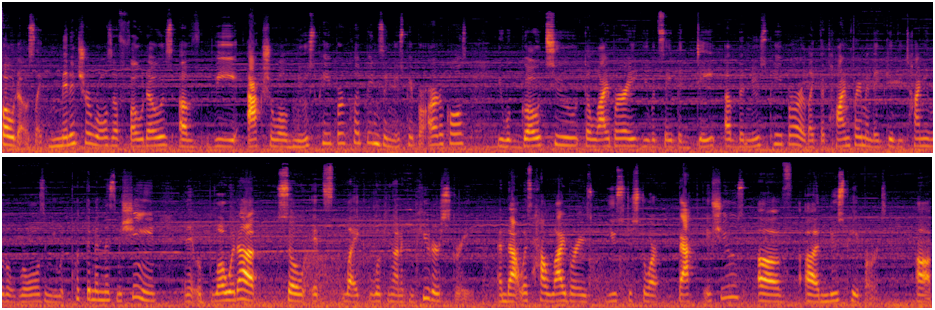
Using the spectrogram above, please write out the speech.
photos, like miniature rolls of photos of the actual newspaper clippings and newspaper articles. You would go to the library, you would say the date of the newspaper or like the time frame, and they'd give you tiny little rolls, and you would put them in this machine, and it would blow it up so it's like looking on a computer screen. And that was how libraries used to store back issues of uh, newspapers uh,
